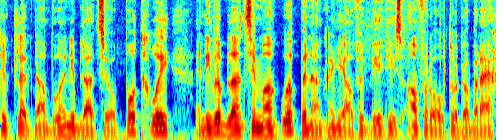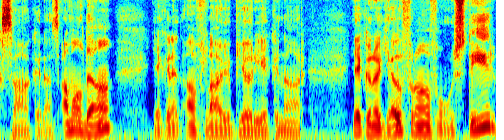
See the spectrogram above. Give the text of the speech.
toe klik daar bo in die bladsy op Potgooi, 'n nuwe bladsy maak oop en dan kan jy alfabeties afrol tot op regsaake. Dit's almal daar. Jy kan dit aflaai op jou rekenaar. Jy kan ook jou vrae vir ons stuur.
